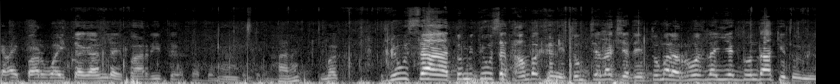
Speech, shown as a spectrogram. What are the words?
काय फार वैताग आणलाय फार इथं. हा ना? मग दिवसा तुम्ही दिवसा थांबा का नाही? तुमच्या लक्षात येईल. तुम्हाला रोजला एक दोन दाखी तुम्ही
